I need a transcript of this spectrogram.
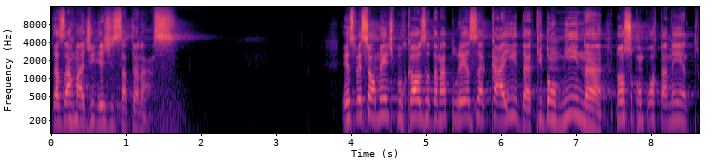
das armadilhas de Satanás especialmente por causa da natureza caída que domina nosso comportamento.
